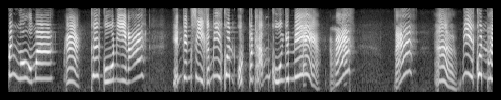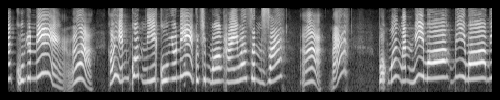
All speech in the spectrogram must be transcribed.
มันโง่มาอะคือกูนี่นะ เห็นจังสี่ก็มีคนอุดประถมภ์กูอยู่นี่นะนะเออ มีคนหักกูอยู่นี่เออ เขาเห็นความดีกูอยู่นี่ กูจะมองให้ว่าสั้นซะเออนะพวกมึงนั่นมีบอมีบอมี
